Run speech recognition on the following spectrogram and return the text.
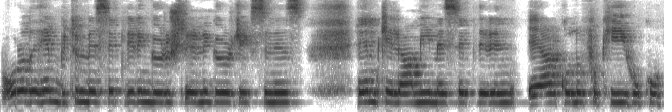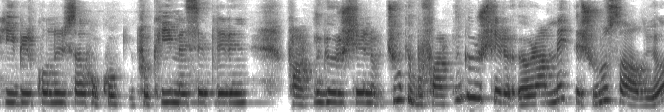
orada hem bütün mezheplerin görüşlerini göreceksiniz. Hem kelami mezheplerin eğer konu fıkhi, hukuki bir konuysa hukuk, fıkhi mezheplerin farklı görüşlerini çünkü bu farklı görüşleri öğrenmek de şunu sağlıyor.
